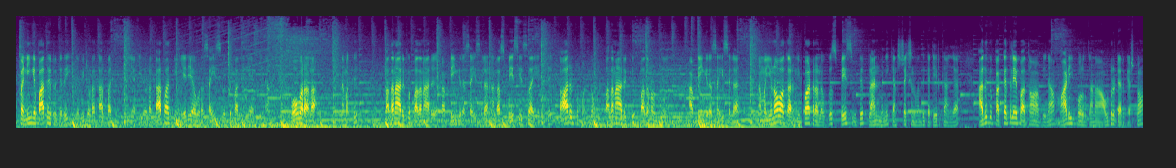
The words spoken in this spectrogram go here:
இப்போ நீங்கள் பார்த்துக்கிட்டு இருக்கிறது இந்த வீட்டோட கார் பார்க்கிங் ஏரியா இதோட கார் பார்க்கிங் ஏரியாவோட சைஸ் வந்து பார்த்தீங்க அப்படின்னா ஓவராலாக நமக்கு பதினாறுக்கு பதினாறு அப்படிங்கிற சைஸில் நல்லா ஸ்பேசியஸாக இருக்குது காருக்கு மட்டும் பதினாறுக்கு பதினொன்று அப்படிங்கிற சைஸில் நம்ம யுனோவா கார் நிப்பாட்டுற அளவுக்கு ஸ்பேஸ் விட்டு பிளான் பண்ணி கன்ஸ்ட்ரக்ஷன் வந்து கட்டியிருக்காங்க. அதுக்கு பக்கத்துலேயே பார்த்தோம் அப்படின்னா மாடிக்கு போகிறதுக்கான அவுட்டர் டேர் கஷ்டம்.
